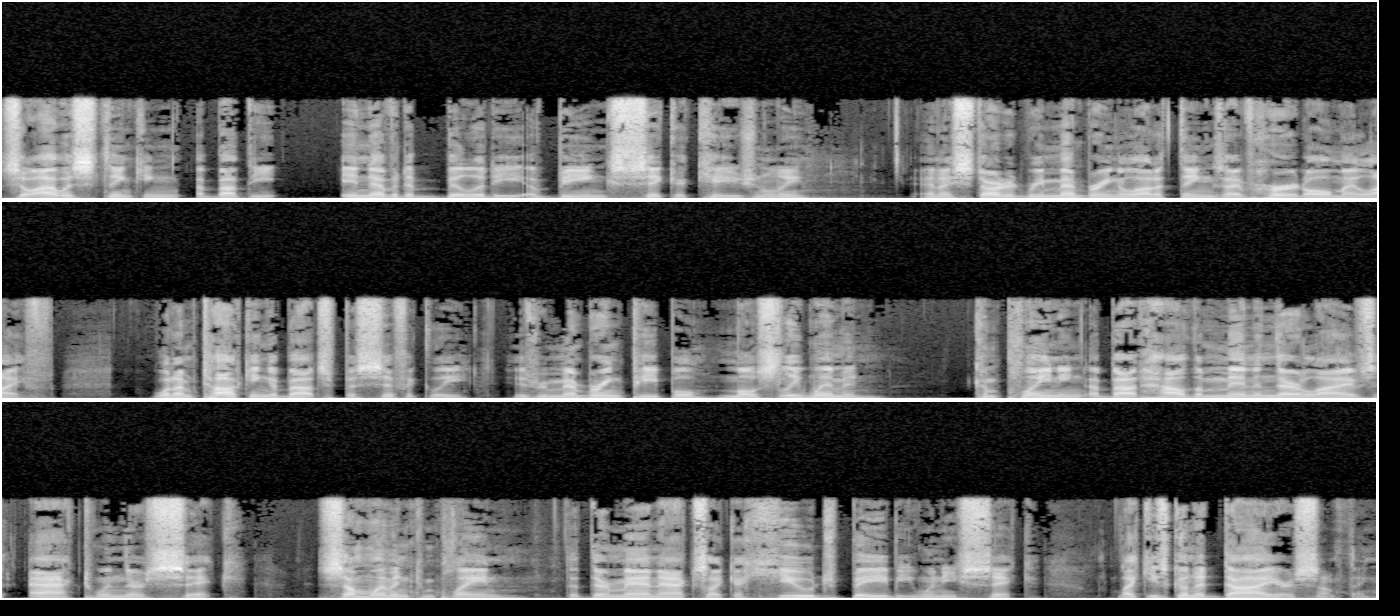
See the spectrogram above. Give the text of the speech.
So I was thinking about the inevitability of being sick occasionally, and I started remembering a lot of things I've heard all my life. What I'm talking about specifically is remembering people, mostly women, complaining about how the men in their lives act when they're sick. Some women complain that their man acts like a huge baby when he's sick, like he's going to die or something.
